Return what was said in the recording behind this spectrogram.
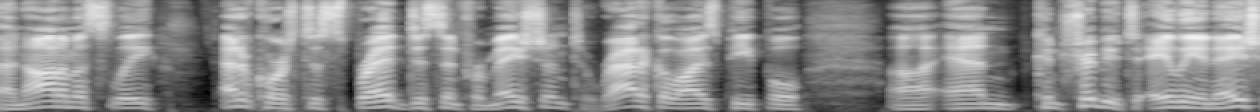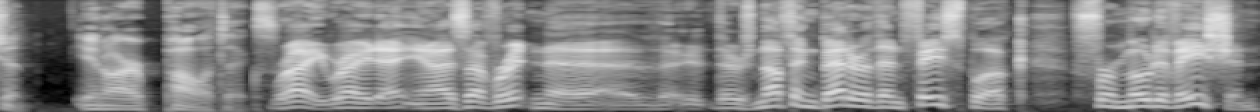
anonymously, and of course to spread disinformation, to radicalize people, uh, and contribute to alienation in our politics. Right, right. You know, as I've written, uh, there's nothing better than Facebook for motivation,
